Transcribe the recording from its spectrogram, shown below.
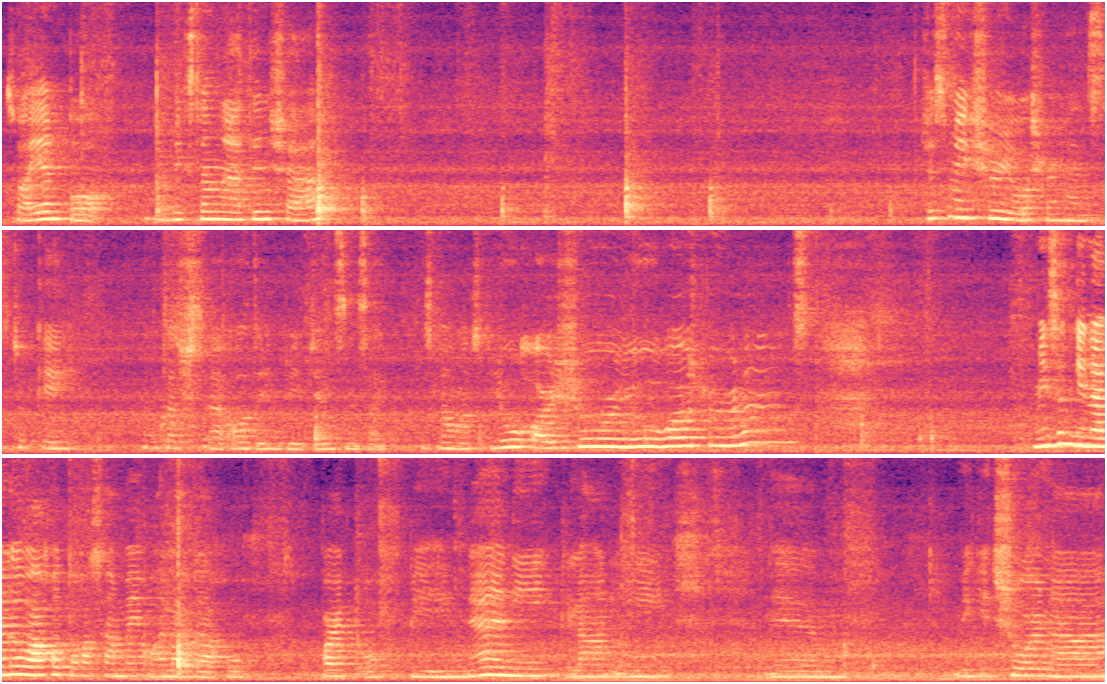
So, ayan po. Mix lang natin siya. Just make sure you wash your hands. It's okay. Don't touch uh, all the ingredients inside. As long as you are sure you wash your hands. Minsan ginagawa ko to kasama yung alaga ko. Part of being nanny. Kailangan i- um, make it sure na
